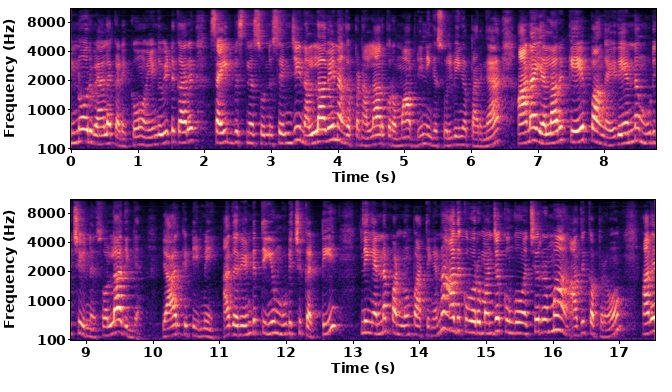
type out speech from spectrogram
இன்னொரு வேலை கிடைக்கும். எங்கள் வீட்டுக்காரர் சைட் பிஸ்னஸ் ஒன்று செஞ்சு நல்லாவே நாங்கள் இப்போ நல்லா இருக்கிறோமா அப்படின்னு நீங்கள் சொல்வீங்க பாருங்கள் ஆனால் எல்லோரும் கேட்பாங்க இதை என்ன முடிச்சுன்னு? சொல்லாதீங்க. யார்கிட்டேயுமே. அதை ரெண்டுத்தையும் முடிச்சு கட்டி நீங்கள் என்ன பண்ணணும் பார்த்தீங்கன்னா அதுக்கு ஒரு மஞ்சள் குங்குமம் வச்சிடுறோமா? அதுக்கப்புறம் அதை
